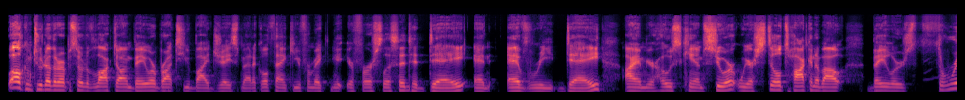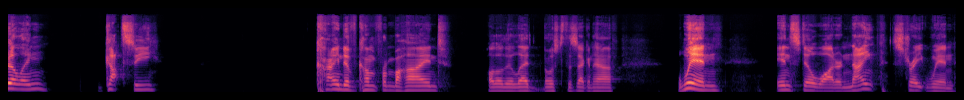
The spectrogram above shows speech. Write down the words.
Welcome to another episode of Locked On Baylor brought to you by Jase Medical. Thank you for making it your first listen today and every day. I am your host, Cam Stewart. We are still talking about Baylor's thrilling, gutsy, kind of come from behind, although they led most of the second half, win in Stillwater. Ninth straight win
